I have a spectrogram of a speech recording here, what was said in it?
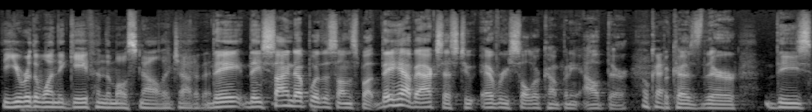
that you were the one that gave him the most knowledge out of it. They they signed up with us on the spot. They have access to every solar company out there. Okay. Because they're these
